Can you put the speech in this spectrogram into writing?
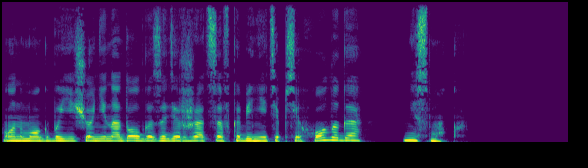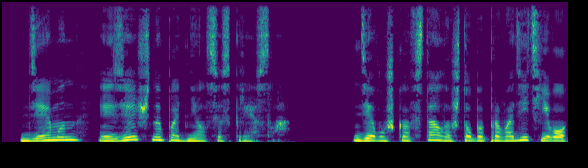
он мог бы еще ненадолго задержаться в кабинете психолога, не смог. Демон изящно поднялся с кресла. Девушка встала, чтобы проводить его,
